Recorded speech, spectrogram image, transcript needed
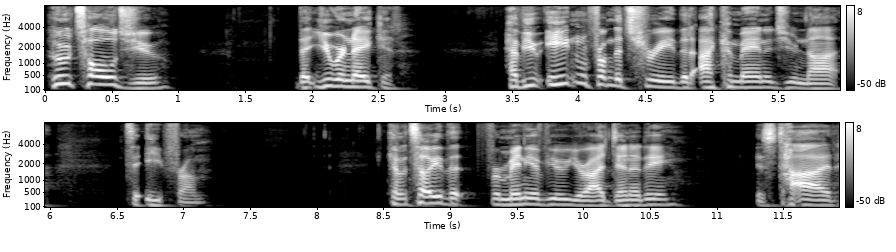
Who told you that you were naked? Have you eaten from the tree that I commanded you not to eat from? Can I tell you that for many of you, your identity is tied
